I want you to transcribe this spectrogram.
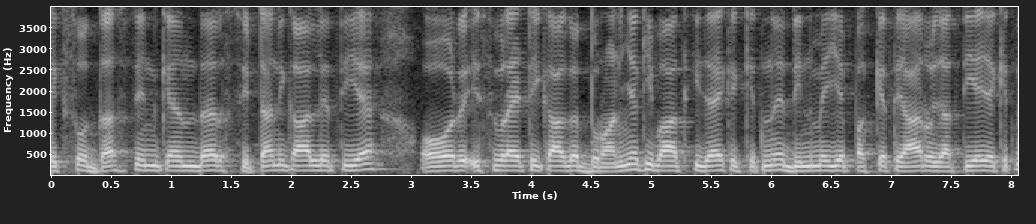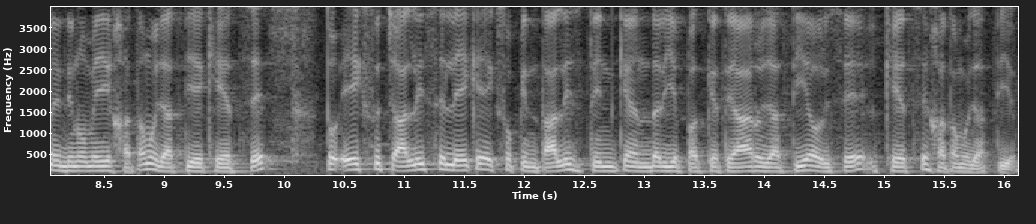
110 दिन के अंदर सिटा निकाल लेती है। और इस वैरायटी का अगर दुरानिया की बात की जाए कि कितने दिन में ये पक के तैयार हो जाती है या कितने दिनों में ये ख़त्म हो जाती है खेत से तो 140 से लेके 145 दिन के अंदर ये पक के तैयार हो जाती है और इसे खेत से ख़त्म हो जाती है।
